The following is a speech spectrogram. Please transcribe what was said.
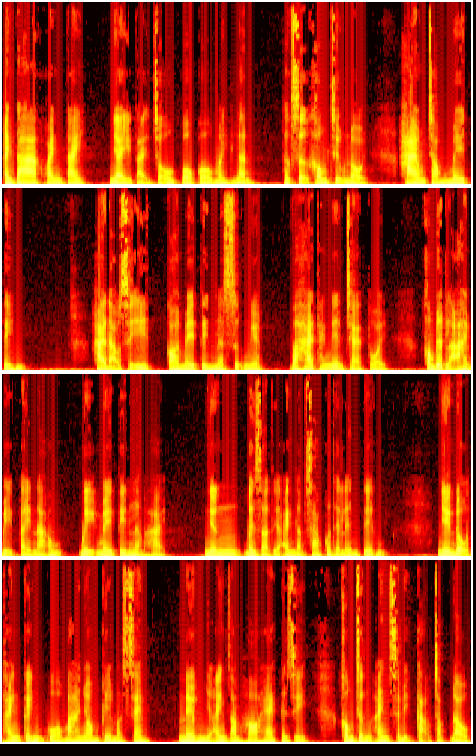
Anh ta khoanh tay, nhảy tại chỗ cổ cổ mấy lần. Thực sự không chịu nổi. Hai ông chóng mê tín. Hai đạo sĩ coi mê tín là sự nghiệp. Và hai thanh niên trẻ tuổi. Không biết là ai bị tẩy não. Bị mê tín làm hại. Nhưng bây giờ thì anh làm sao có thể lên tiếng. Nhìn độ thành kính của ba nhóm kia mà xem. Nếu như anh dám ho hé cái gì, không chừng anh sẽ bị cạo chọc đầu.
